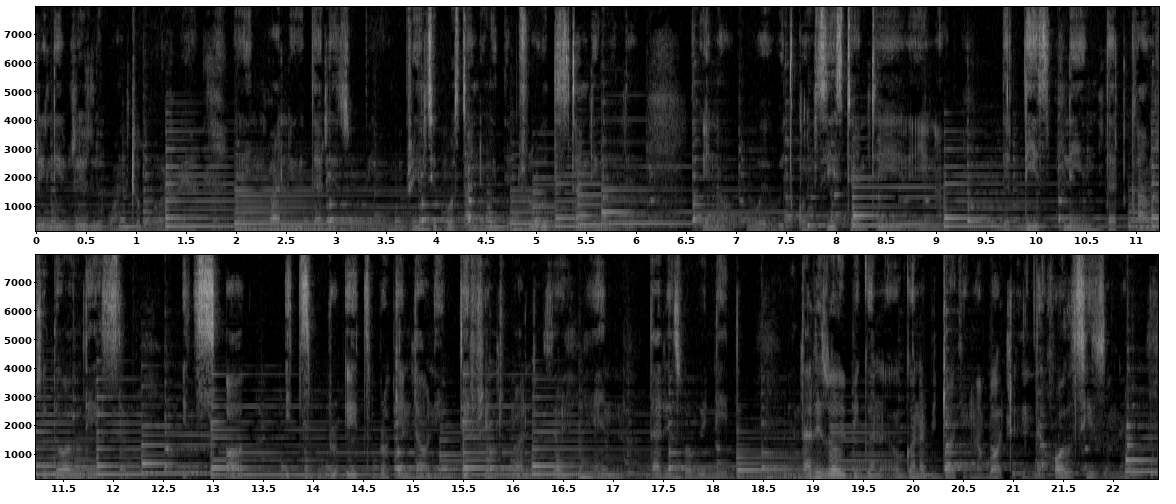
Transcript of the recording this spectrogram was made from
really really want to borrow yeah? in value that is in principle standing with the truth standing with the you know with, with consistency you know the discipline that comes with all this it's all it's it's broken down in different values eh? and that is what we need and that is what we're gonna, we're gonna be talking about in the whole season eh?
